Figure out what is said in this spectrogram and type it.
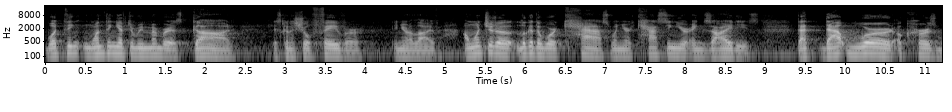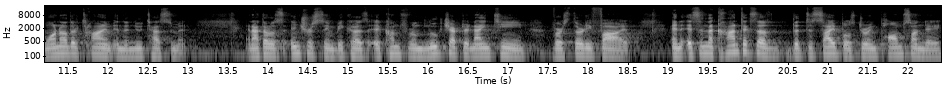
one thing, one thing you have to remember is God is going to show favor in your life. I want you to look at the word cast when you're casting your anxieties. That, that word occurs one other time in the New Testament. And I thought it was interesting because it comes from Luke chapter 19, verse 35. And it's in the context of the disciples during Palm Sunday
